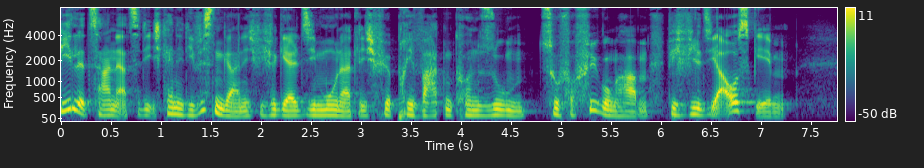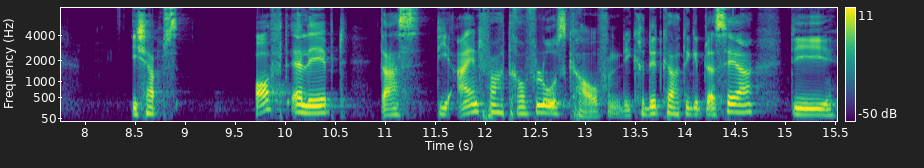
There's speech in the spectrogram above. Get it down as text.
viele Zahnärzte, die ich kenne, die wissen gar nicht, wie viel Geld sie monatlich für privaten Konsum zur Verfügung haben, wie viel sie ausgeben. Ich habe es oft erlebt, dass die einfach drauf loskaufen. Die Kreditkarte gibt das her, die,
